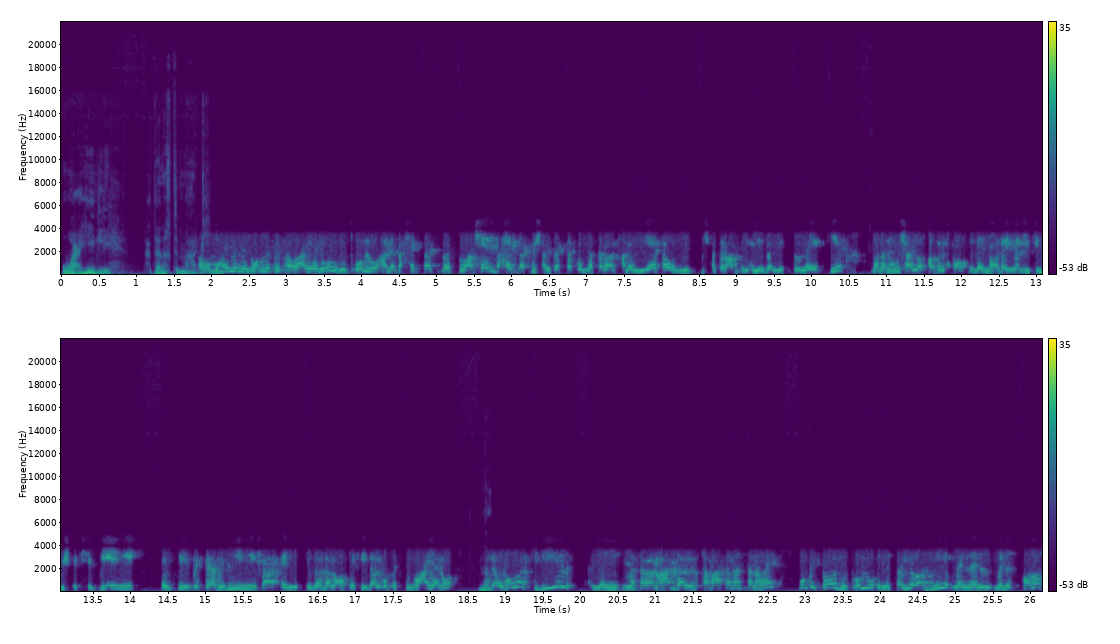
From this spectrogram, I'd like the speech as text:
واعيين له حتى نختم معك؟ هو مهم إن الأم تبقى واعية له وتقول له أنا بحبك بس وعشان بحبك مش عايزاك تاكل مثلا حلويات أو مش هتلعب بالأجهزة الإلكترونية كتير. ده ملهوش علاقة بالحب لأن هو دايما انت مش بتحبيني. انت بتعمليني فالابتزاز العاطفي ده الام تكون واعية له. نعم. ولو هو كبير يعني مثلا عدى السبع ثمان سنوات ممكن تقعد وتقول له إن الطريقة دي من من الطلب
